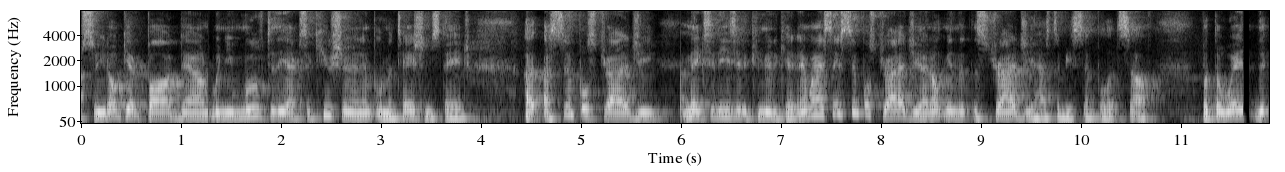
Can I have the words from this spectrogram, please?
So you don't get bogged down when you move to the execution and implementation stage. A, a, simple strategy makes it easy to communicate. And when I say simple strategy, I don't mean that the strategy has to be simple itself, but the way that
